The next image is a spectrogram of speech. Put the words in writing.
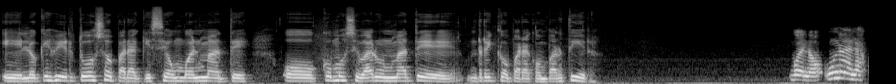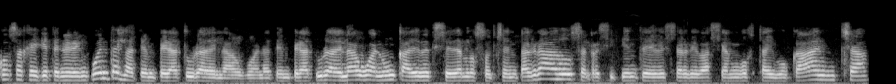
Eh, lo que es virtuoso para que sea un buen mate o cómo cebar un mate rico para compartir. Bueno, una de las cosas que hay que tener en cuenta es la temperatura del agua. La temperatura del agua nunca debe exceder los 80 grados, el recipiente debe ser de base angosta y boca ancha,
